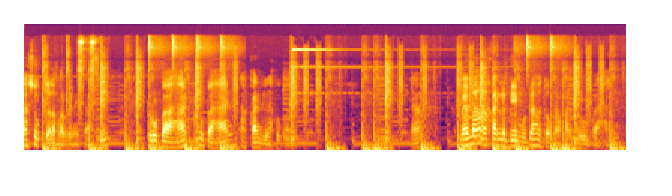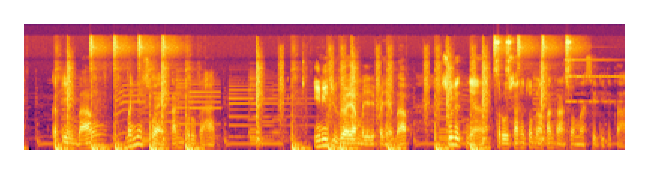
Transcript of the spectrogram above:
masuk dalam organisasi perubahan-perubahan akan dilakukan. Ya, memang akan lebih mudah untuk melakukan perubahan ketimbang menyesuaikan perubahan. Ini juga yang menjadi penyebab sulitnya perusahaan untuk melakukan transformasi digital.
